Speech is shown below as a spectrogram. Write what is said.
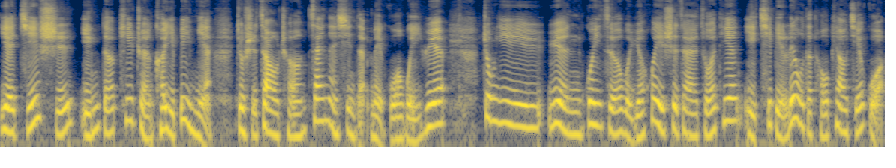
也及时赢得批准，可以避免就是造成灾难性的美国违约。众议院规则委员会是在昨天以七比六的投票结果，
